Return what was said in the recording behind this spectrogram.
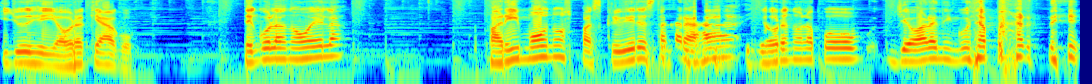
Y yo dije, ¿y ahora qué hago? Tengo la novela, parí monos para escribir esta carajada y ahora no la puedo llevar a ninguna parte eh,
